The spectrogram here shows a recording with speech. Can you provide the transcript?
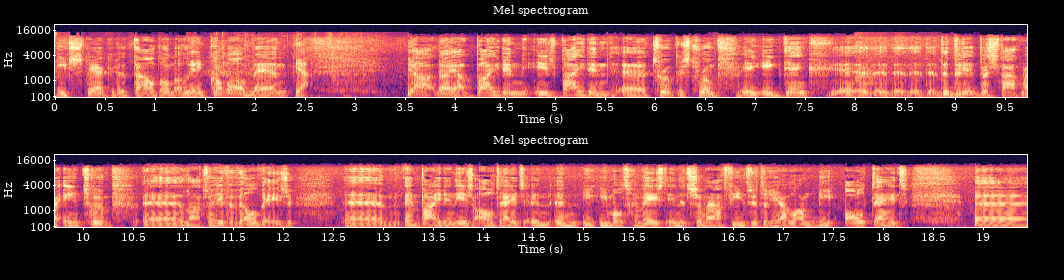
iets sterkere taal dan alleen come on man. Ja. Ja, nou ja, Biden is Biden. Uh, Trump is Trump. Ik, denk, uh, er bestaat maar één Trump. Uh, laten we even wel wezen. En Biden is altijd een, een, iemand geweest in het Senaat, 24 jaar lang, die altijd uh,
